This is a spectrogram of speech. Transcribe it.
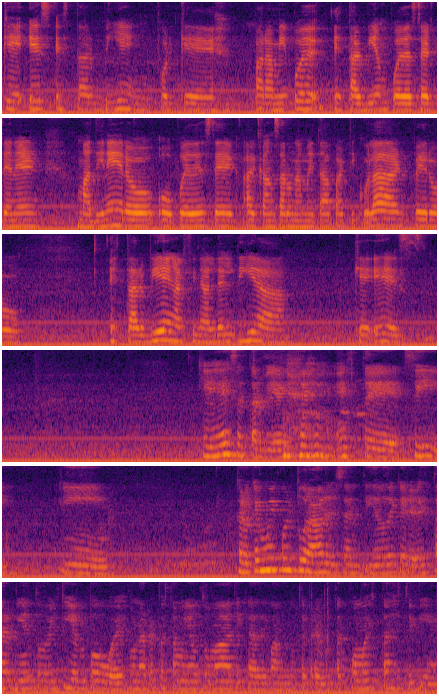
qué es estar bien, porque para mí puede, estar bien puede ser tener más dinero o puede ser alcanzar una meta particular, pero estar bien al final del día, ¿qué es? ¿Qué es estar bien? este, sí, y creo que es muy cultural el sentido de querer estar bien todo el tiempo o es una respuesta muy automática de cuando te preguntan cómo estás, estoy bien.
